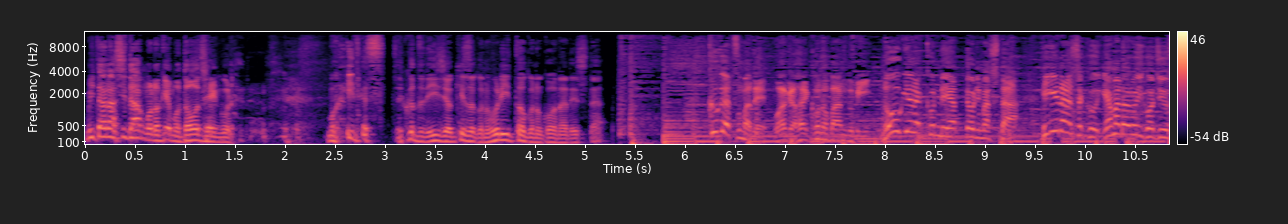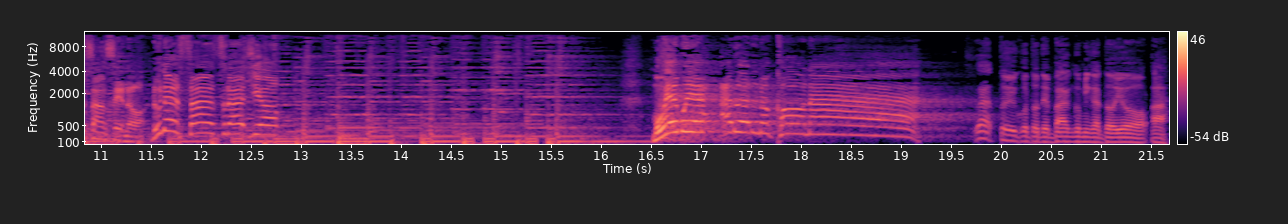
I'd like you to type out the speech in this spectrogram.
みたらし団子の件も同時へんぐらい。もういいです。ということで以上、貴族のフリートークのコーナーでした。9月まで我が輩この番組ノーギャラ君でやっておりましたヒゲ男爵山田るい53世のルネサンスラジオもやもやあるあるのコーナーさあ、ということで番組が土曜、あ、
